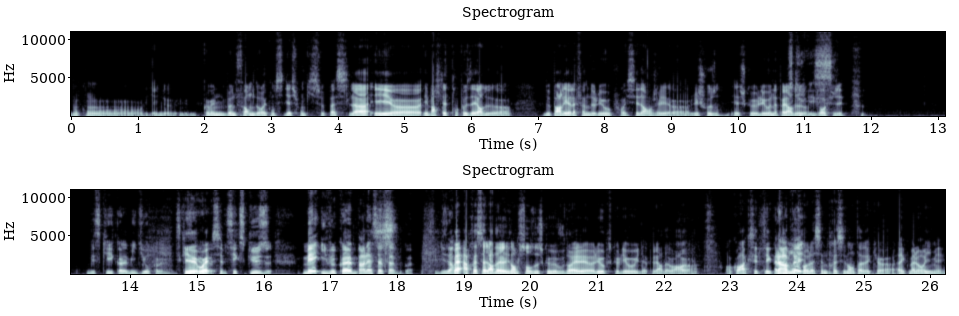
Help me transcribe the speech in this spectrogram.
donc il y a une, quand même une bonne forme de réconciliation qui se passe là. Et, et Bartlett propose d'ailleurs de, de, parler à la femme de Léo pour essayer d'arranger les choses. Et est-ce que Léo n'a pas l'air de, de, refuser mais ce qui est quand même idiot quand même. Ce qui est, ouais, il s'excuse, mais il veut quand même parler à sa femme, quoi. C'est bizarre. Bah, après, ça a l'air d'aller dans le sens de ce que voudrait Léo, parce que Léo, il a pas l'air d'avoir euh, encore accepté, comme Alors montre la scène précédente avec, euh, avec Mallory, mais.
